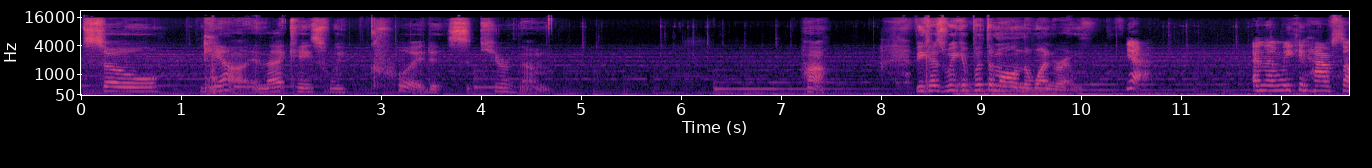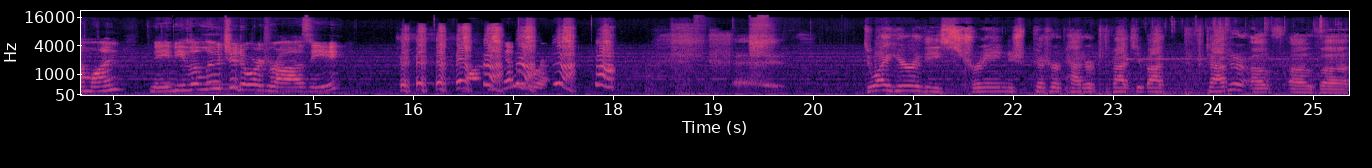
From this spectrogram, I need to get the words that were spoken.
So, yeah, in that case, we could secure them. Huh. Because we could put them all in the one room. Yeah. And then we can have someone, maybe the luchador Drazi, walk in the other room. Do I hear the strange pitter patter patter patter of of uh,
